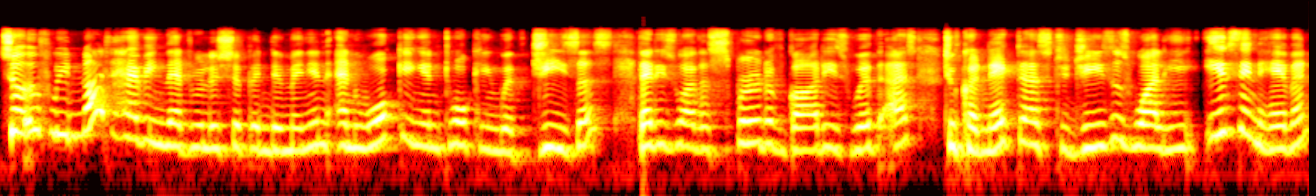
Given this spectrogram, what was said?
So if we're not having that rulership and dominion and walking and talking with Jesus, that is why the Spirit of God is with us to connect us to Jesus while He is in heaven.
